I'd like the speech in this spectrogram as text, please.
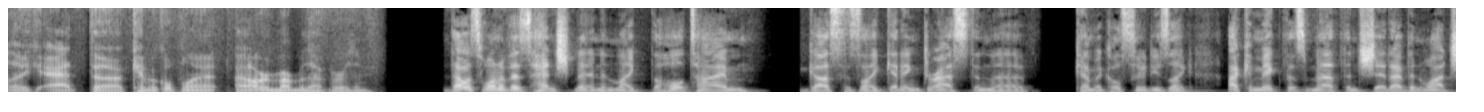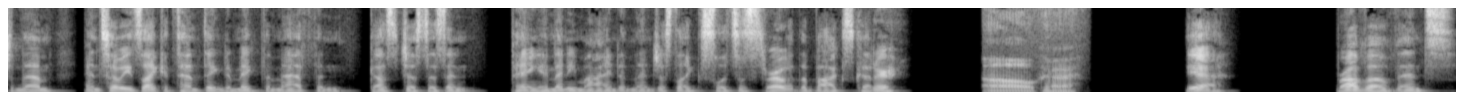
Like at the chemical plant? I don't remember that person. That was one of his henchmen, and like the whole time Gus is like getting dressed in the chemical suit. He's like, I can make this meth and shit. I've been watching them. And so he's like attempting to make the meth, and Gus just isn't paying him any mind and then just like slits his throat with a box cutter. Oh, okay. Yeah. Bravo, Vince.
